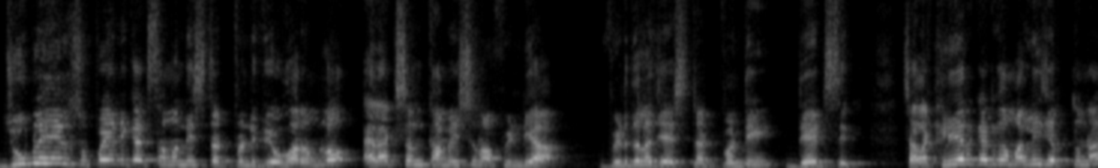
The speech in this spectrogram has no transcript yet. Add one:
జూబ్లీ హిల్స్ ఉప ఎన్నికకు సంబంధించినటువంటి వ్యవహారంలో ఎలక్షన్ కమిషన్ ఆఫ్ ఇండియా విడుదల చేసినటువంటి డేట్స్ ఇవి. చాలా క్లియర్ కట్గా మళ్ళీ చెప్తున్నా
